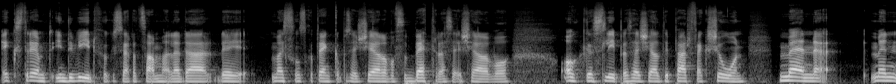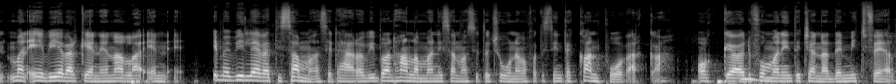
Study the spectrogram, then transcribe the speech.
extremt individfokuserat samhälle där det, man ska tänka på sig själv och förbättra sig själv och, och slipa sig själv till perfektion. Men, men man är, vi är verkligen en alla en... Men vi lever tillsammans i det här och ibland handlar man i sådana situationer man faktiskt inte kan påverka. Och eh, då får man inte känna att det är mitt fel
